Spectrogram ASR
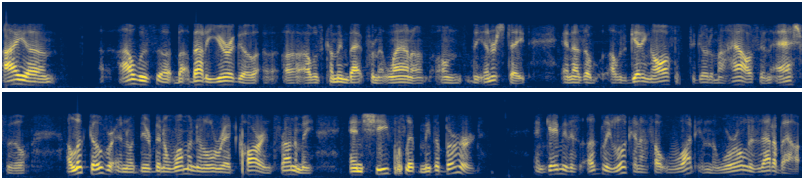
I um I was uh, about a year ago. Uh, I was coming back from Atlanta on the interstate, and as I, I was getting off to go to my house in Asheville, I looked over and there had been a woman in a little red car in front of me, and she flipped me the bird, and gave me this ugly look, and I thought, what in the world is that about?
